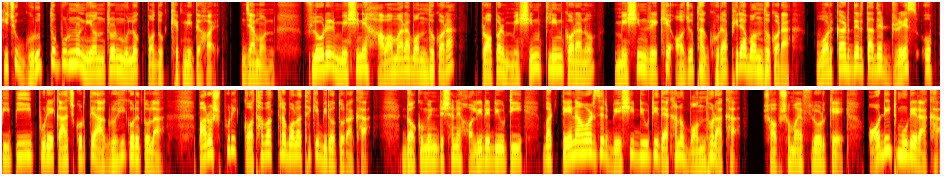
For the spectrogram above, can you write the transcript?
কিছু গুরুত্বপূর্ণ নিয়ন্ত্রণমূলক পদক্ষেপ নিতে হয়। যেমন, ফ্লোরের মেশিনে হাওয়া মারা বন্ধ করা, প্রপার মেশিন ক্লিন করানো, মেশিন রেখে অযথা ঘোরাফেরা বন্ধ করা, ওয়ার্কারদের তাদের ড্রেস ও পিপিই পুরে কাজ করতে আগ্রহী করে তোলা, পারস্পরিক কথাবার্তা বলা থেকে বিরত রাখা, ডকুমেন্টেশনে হলিডে ডিউটি বা টেন আওয়ার্সের বেশি ডিউটি দেখানো বন্ধ রাখা, সবসময় ফ্লোরকে অডিট মুডে রাখা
